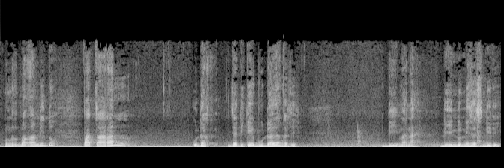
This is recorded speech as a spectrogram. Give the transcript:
Menurut Bang Andi tuh pacaran udah jadi kayak budaya nggak sih Di mana? di Indonesia sendiri?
